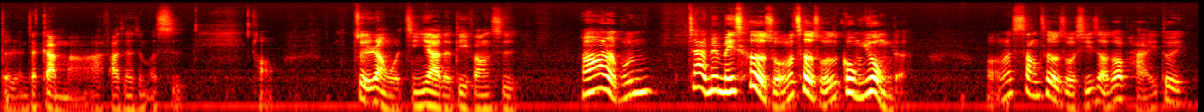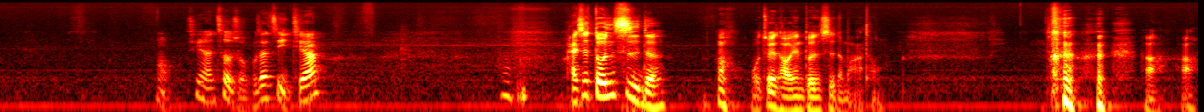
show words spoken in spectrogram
的人在干嘛啊，发生什么事。最让我惊讶的地方是，妈的，不是家里面没厕所吗？厕所是共用的，哦，那上厕所、洗澡都要排队，哦，竟然厕所不在自己家，还是蹲式的，哦，我最讨厌蹲式的马桶，啊好，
